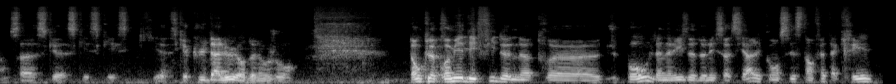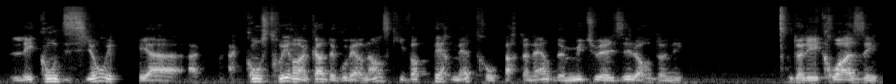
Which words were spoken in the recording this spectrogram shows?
Hein, ça, ce, ce, qui, ce, a plus d'allure de nos jours. Donc, le premier défi de notre euh, du pôle d'analyse de données sociales consiste en fait à créer les conditions et, à, à, à, construire un cadre de gouvernance qui va permettre aux partenaires de mutualiser leurs données, de les croiser,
